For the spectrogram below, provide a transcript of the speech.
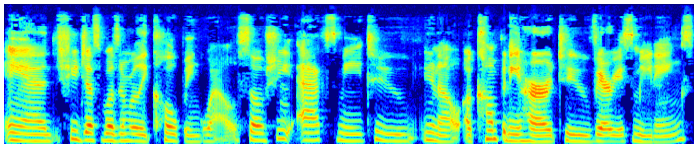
and she just wasn't really coping well. So she asked me to, you know, accompany her to various meetings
